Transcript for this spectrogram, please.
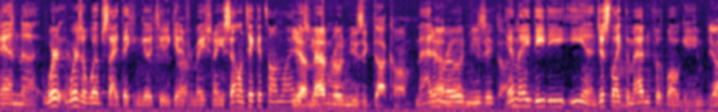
And uh, where, where's a website they can go to to get Uh, information? Are you selling tickets online? yeah? MaddenRoadMusic.com. Madden Road Music. M A D D E N, just like the Madden football game. Yep.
